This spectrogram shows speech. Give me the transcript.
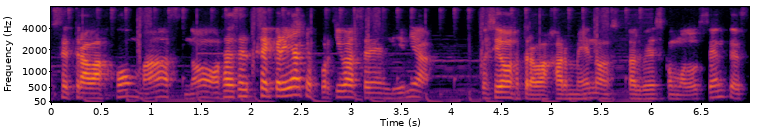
se trabajó más, ¿no? O sea, se, se, creía que porque iba a ser en línea, pues íbamos a trabajar menos, tal vez como docentes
